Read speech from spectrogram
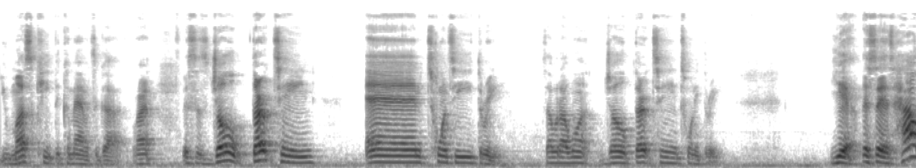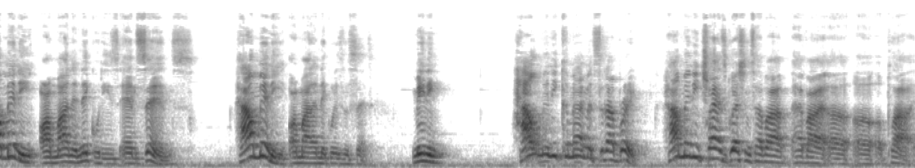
you must keep the commandments of God, right? This is Job 13 and 23. Is that what I want? Job 13, 23. Yeah, it says, How many are mine iniquities and sins? How many are mine iniquities and sins? Meaning, how many commandments did I break? How many transgressions have I have I uh, uh, applied?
